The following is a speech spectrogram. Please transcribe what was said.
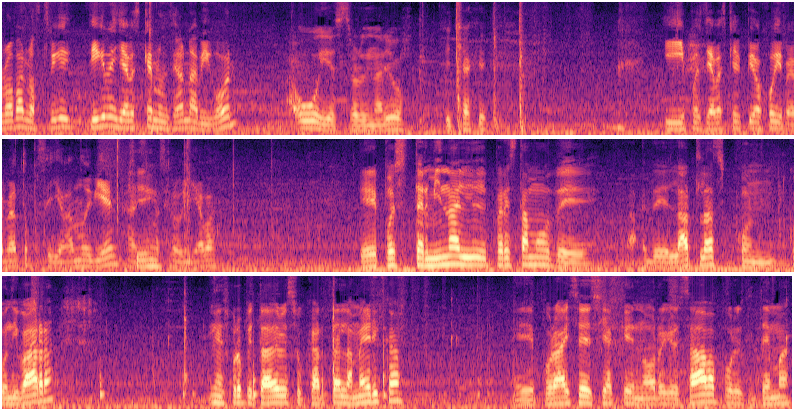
roban los tigres, ya ves que anunciaron a Bigón Uy, extraordinario fichaje. y pues ya ves que el Piojo y Renato pues se llevan muy bien, a ver Sí. si no se lo lleva. Eh, pues termina el préstamo de, del Atlas con, con Ibarra. Es propietario de su carta del América. Eh, por ahí se decía que no regresaba por el tema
